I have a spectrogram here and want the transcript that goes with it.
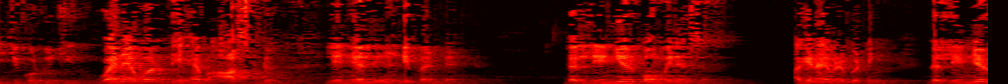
is equal to 0 whenever they have asked linearly independent the linear combination again i am repeating the linear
